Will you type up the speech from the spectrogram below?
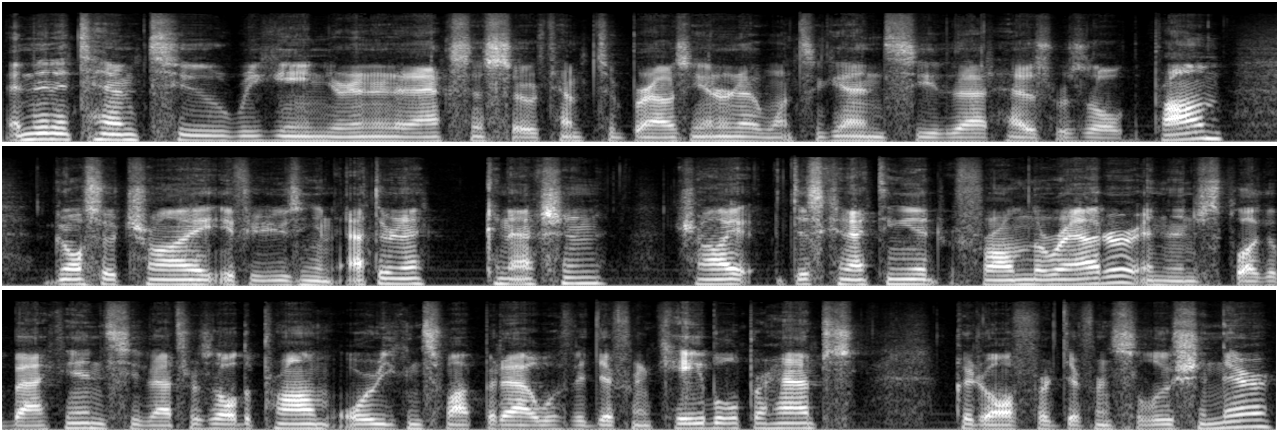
and then attempt to regain your internet access. So attempt to browse the internet once again, see if that has resolved the problem. You can also try, if you're using an Ethernet connection, try disconnecting it from the router and then just plug it back in, see if that's resolved the problem, or you can swap it out with a different cable perhaps. Could offer a different solution there.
